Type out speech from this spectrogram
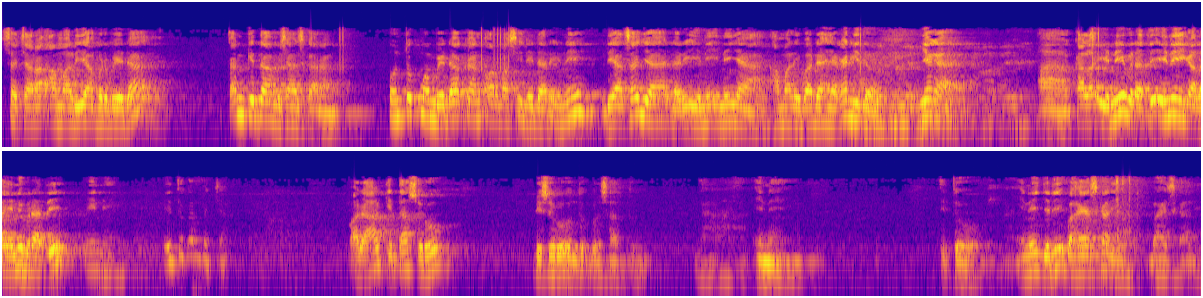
secara amaliyah berbeda. Kan kita misalnya sekarang untuk membedakan ormas ini dari ini, lihat saja dari ini ininya amal ibadahnya kan gitu, ya nggak? Nah, kalau ini berarti ini, kalau ini berarti ini, itu kan pecah. Padahal kita suruh disuruh untuk bersatu. Nah, ini itu. Ini jadi bahaya sekali, bahaya sekali,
